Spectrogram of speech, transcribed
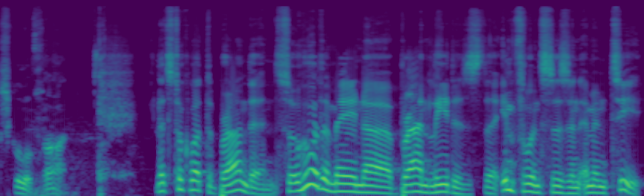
school of thought. Let's talk about the brand then. So, who are the main uh, brand leaders, the influencers in MMT?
